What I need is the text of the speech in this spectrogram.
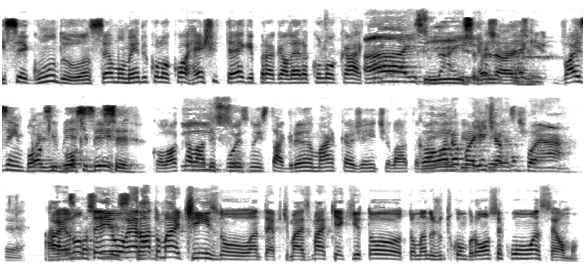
e segundo, o Anselmo Mendes colocou a hashtag pra galera colocar aqui. Ah, isso daí. Isso é verdade. Weizenbock BC. BC. Coloca isso. lá depois no Instagram, marca a gente lá também. Coloca pra gente acompanhar. É. Ah, eu não tenho o Renato Martins no Antept, mas marquei aqui, tô tomando junto com o Bronson e com o Anselmo.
